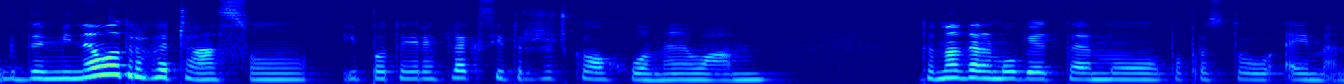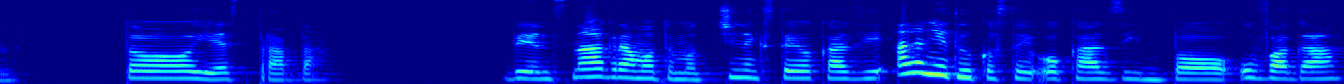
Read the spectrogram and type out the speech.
gdy minęło trochę czasu i po tej refleksji troszeczkę ochłonęłam, to nadal mówię temu po prostu amen. To jest prawda. Więc nagram o tym odcinek z tej okazji, ale nie tylko z tej okazji, bo uwaga,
